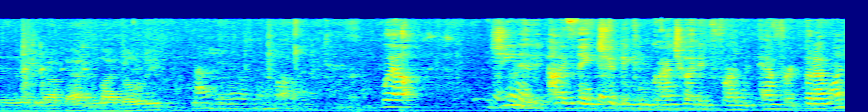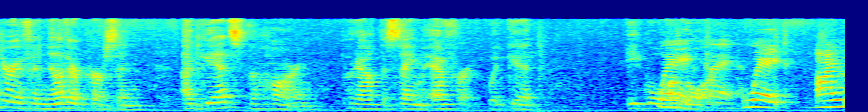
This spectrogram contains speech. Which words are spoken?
Ever think about that, the liability? not being able to lower it. Well, Gina, I think, should be congratulated for an effort, but I wonder if another person against the horn put out the same effort would get equal or Wait, more. Wait, Wait, I,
